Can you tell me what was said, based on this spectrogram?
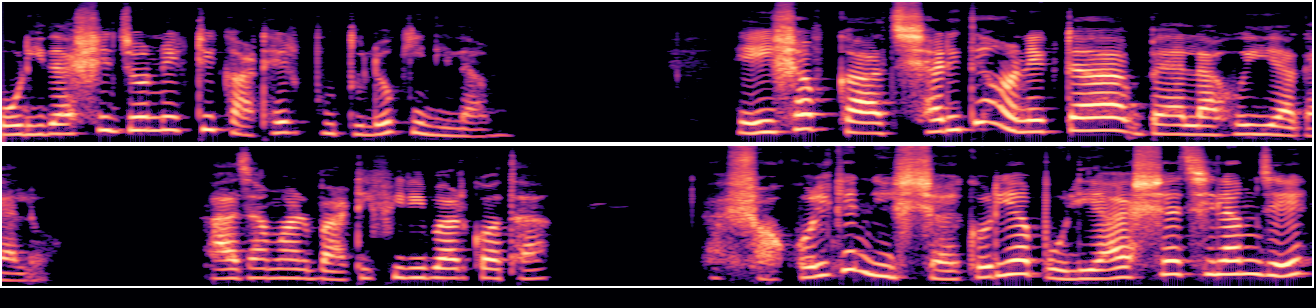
হরিদাসের জন্য একটি কাঠের পুতুলও কিনিলাম। এইসব কাজ সারিতে অনেকটা বেলা হইয়া গেল। আজ আমার বাটি ফিরিবার কথা। সকলকে নিশ্চয় করিয়া বলিয়া আসিয়াছিলাম যে,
